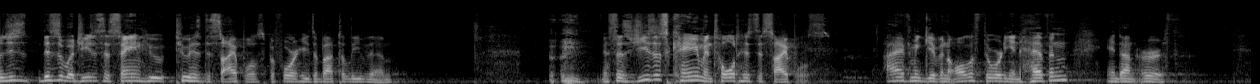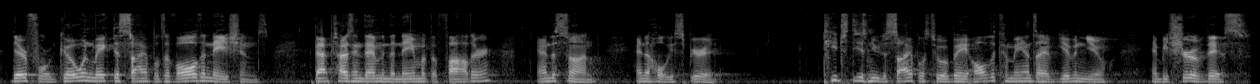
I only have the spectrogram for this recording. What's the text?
So, this, this is what Jesus is saying who, to his disciples before he's about to leave them. it says, Jesus came and told his disciples, I have been given all authority in heaven and on earth. Therefore, go and make disciples of all the nations, baptizing them in the name of the Father and the Son and the Holy Spirit. Teach these new disciples to obey all the commands I have given you, and be sure of this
